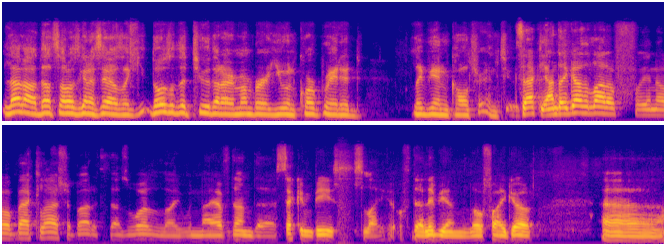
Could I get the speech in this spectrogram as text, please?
لا لا that's what I was gonna say. I was like those are the two that I remember you incorporated Libyan culture into. Exactly. And I got a lot of you know backlash about it as well. Like when I have done the second piece like of the Libyan lo-fi girl uh,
